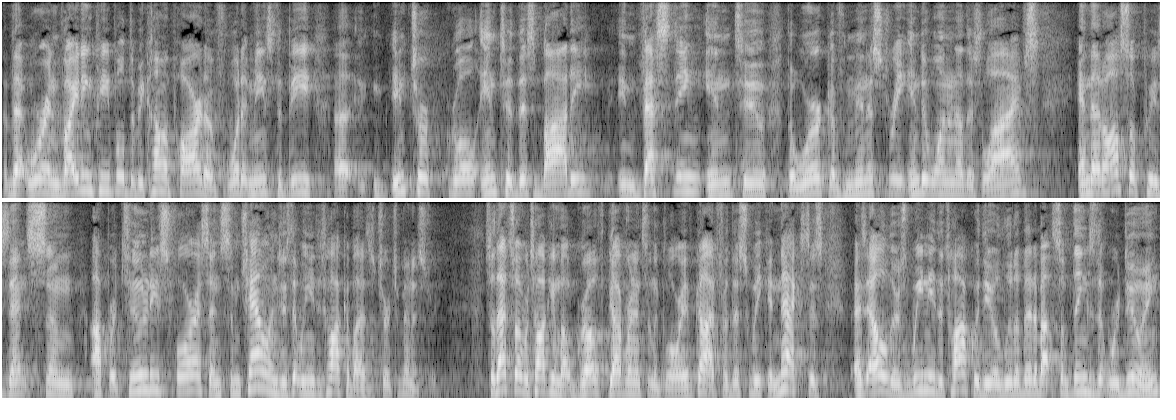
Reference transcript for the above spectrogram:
that we're inviting people to become a part of what it means to be uh, integral into this body, investing into the work of ministry, into one another's lives. And that also presents some opportunities for us and some challenges that we need to talk about as a church ministry. So that's why we're talking about growth, governance, and the glory of God. For this week and next, is as elders, we need to talk with you a little bit about some things that we're doing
